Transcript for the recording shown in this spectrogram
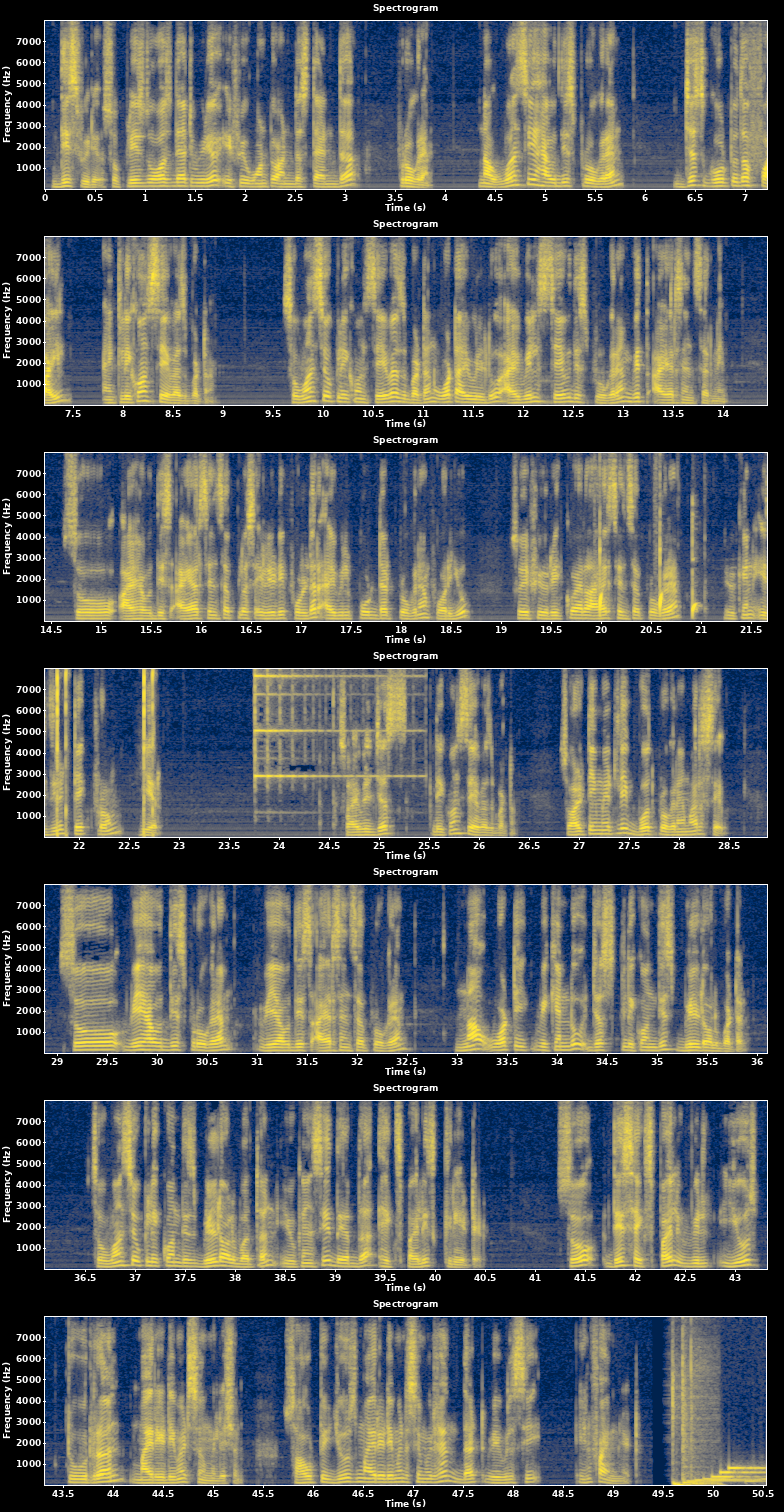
this video. So please watch that video if you want to understand the program. Now once you have this program just go to the file and click on save as button. So once you click on save as button what I will do I will save this program with IR sensor name. So I have this IR sensor plus LED folder. I will put that program for you. So if you require IR sensor program you can easily take from here so I will just click on save as button. So ultimately both program are saved. So we have this program we have this IR sensor program. Now what we can do just click on this build all button. So once you click on this build all button you can see there the hex file is created. So this hex file will use to run my ready-made simulation. So how to use my ready-made simulation that we will see in 5 minutes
